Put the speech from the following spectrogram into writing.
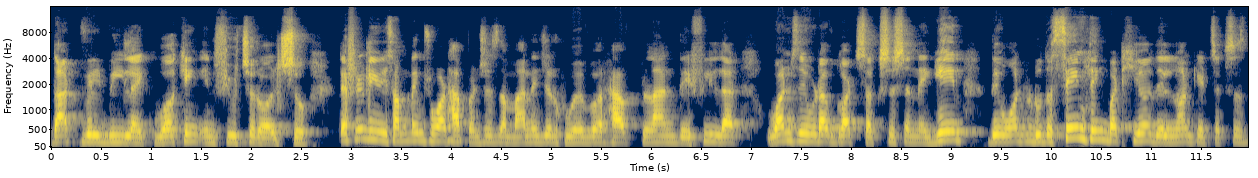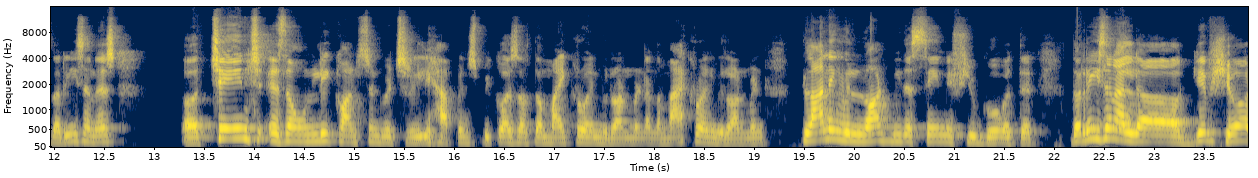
that will be like working in future also definitely sometimes what happens is the manager whoever have planned they feel that once they would have got success and again they want to do the same thing but here they'll not get success. The reason is uh, change is the only constant which really happens because of the micro environment and the macro environment planning will not be the same if you go with it. The reason i'll uh, give here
